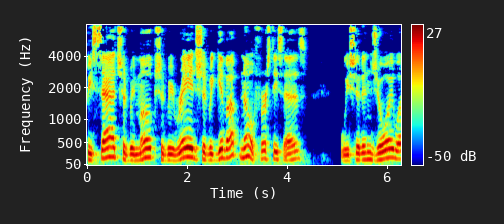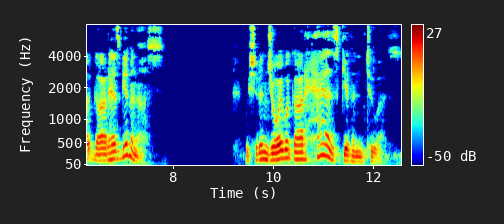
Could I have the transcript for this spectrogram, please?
be sad? Should we mope? Should we rage? Should we give up? No. First, he says we should enjoy what God has given us. We should enjoy what God has given to us.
